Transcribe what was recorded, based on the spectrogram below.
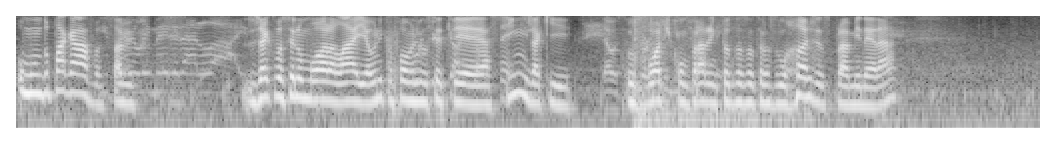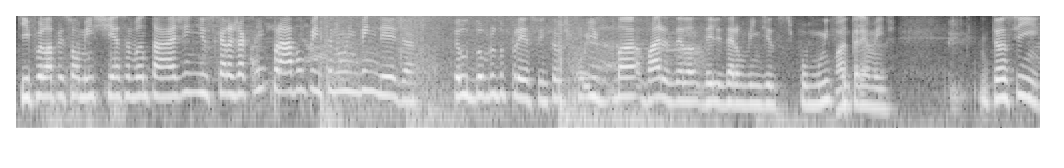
o mundo pagava, sabe? Já que você não mora lá e a única forma de você ter é assim, já que os bots compraram em todas as outras lojas pra minerar. Quem foi lá pessoalmente tinha essa vantagem e os caras já compravam pensando em vender já, pelo dobro do preço. Então, tipo, e vários deles eram vendidos, tipo, muito instantaneamente. Então, assim,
